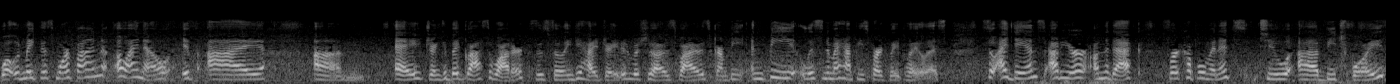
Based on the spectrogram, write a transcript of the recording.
What would make this more fun? Oh, I know. If I, um, A, drink a big glass of water because I was feeling dehydrated, which was why I was grumpy, and B, listen to my Happy Sparkly playlist. So I danced out here on the deck for a couple minutes to uh, Beach Boys,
